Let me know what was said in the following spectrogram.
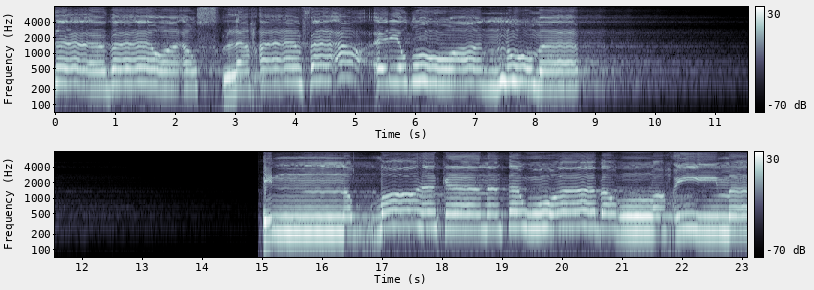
تابا وأصلحا فأعرضوا عنهما. إن الله كان توابا رحيما.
